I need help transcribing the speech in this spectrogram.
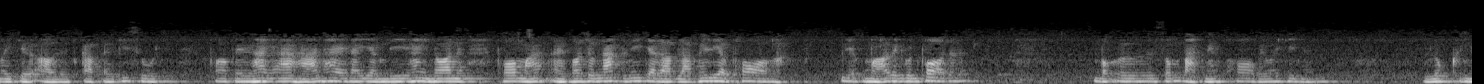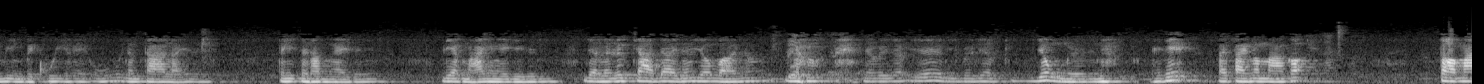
ไม่เจอเอาเลยกลับไปพิสูจน์ พอไปให้อาหารให้อะไรอย่างดีให้นอนพอหมาพอสุนัขตัวนี้จะหลับหลับให้เรียกพ่อ เรียกหมาเป็นคุณพ่อซะแล้วบอกเออสมบัติเนี่ยพ่อไปไว้ที่ไหนลุกขึ้นวิ่งไปคุยอะไรโอ้น้ำตาไหลเลยตอนนี้จะทำไงตอนนี้เรียกหมายังไงดีเลยอย่าระลึกชาติได้นะยอมหวานเนาะเดี๋ยว อย่าไปเยกเอ๊ะดีไปเรียกยุ่งเลยเนี่ยทีนี้ไปไปมามาก็ ต่อมา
